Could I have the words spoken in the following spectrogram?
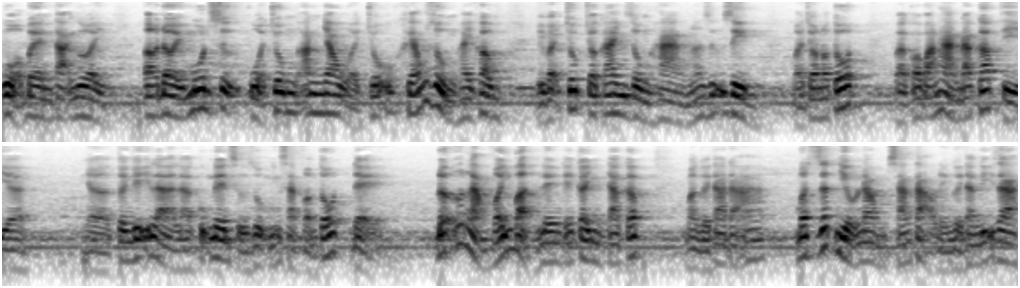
của bền tại người. Ở đời muôn sự của chung ăn nhau ở chỗ khéo dùng hay không? Vì vậy chúc cho các anh dùng hàng nó giữ gìn và cho nó tốt. Và có bán hàng đa cấp thì uh, tôi nghĩ là là cũng nên sử dụng những sản phẩm tốt để đỡ làm vấy bẩn lên cái kênh đa cấp mà người ta đã mất rất nhiều năm sáng tạo để người ta nghĩ ra.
